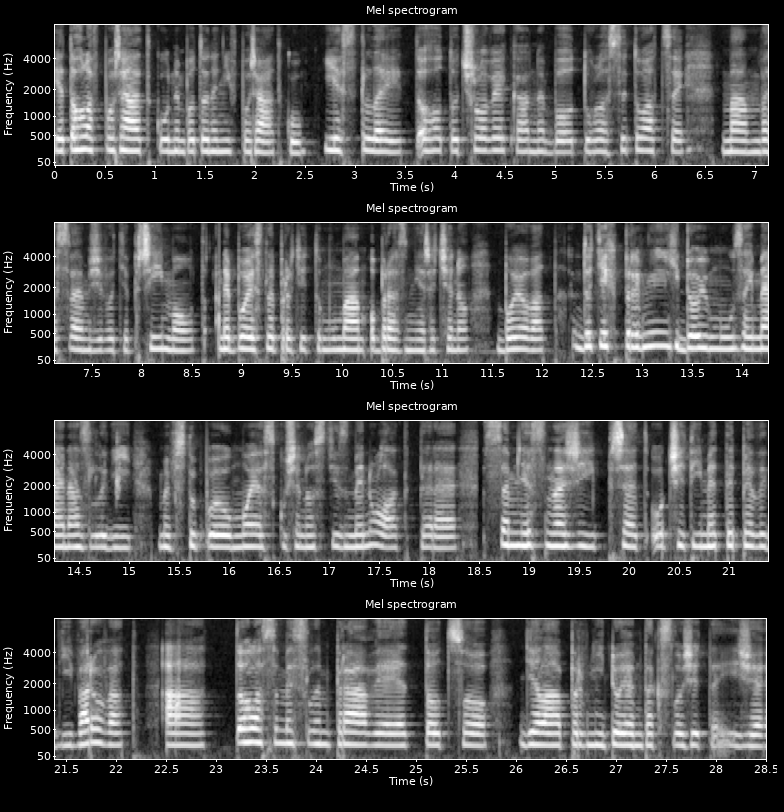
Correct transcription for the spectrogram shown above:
je tohle v pořádku nebo to není v pořádku. Jestli tohoto člověka nebo tuhle situaci mám ve svém životě přijmout, nebo jestli proti tomu mám obrazně řečeno bojovat. Do těch prvních dojmů, zejména z lidí, mi vstupují moje zkušenosti z minula, které se mě snaží před určitými typy lidí varovat. A tohle si myslím právě je to, co dělá první dojem tak složitý, že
